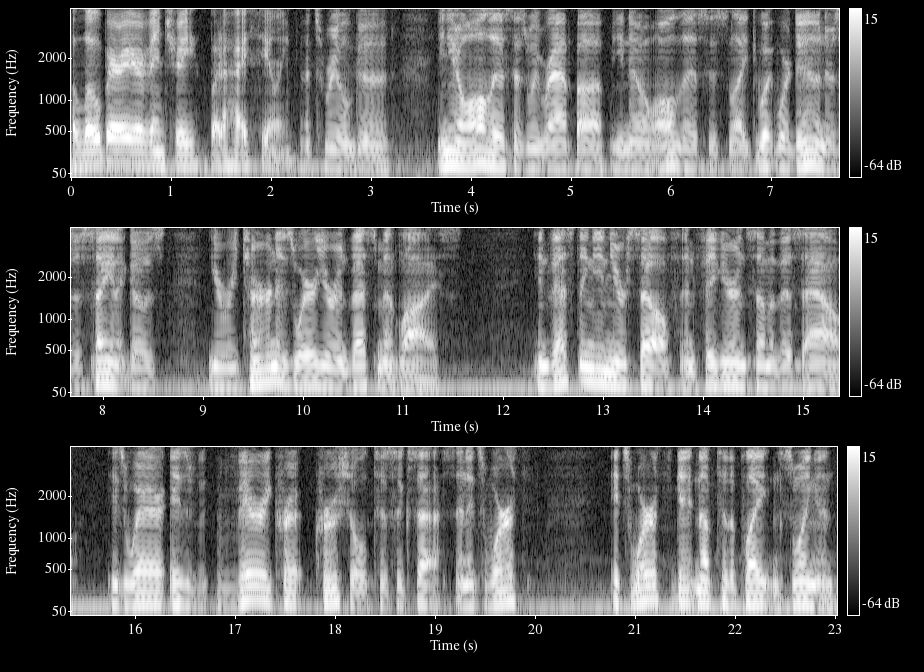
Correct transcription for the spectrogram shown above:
a low barrier of entry, but a high ceiling. That's real good. And you know, all this as we wrap up, you know, all this is like what we're doing. There's a saying that goes, Your return is where your investment lies. Investing in yourself and figuring some of this out is where is very cru- crucial to success, and it's worth it's worth getting up to the plate and swinging.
